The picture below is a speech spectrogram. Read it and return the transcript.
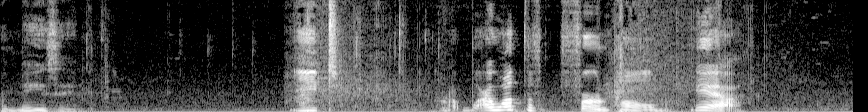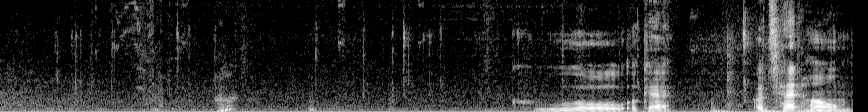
Amazing. Eat. I want the fern palm. Yeah. Cool. Okay. Let's head home.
